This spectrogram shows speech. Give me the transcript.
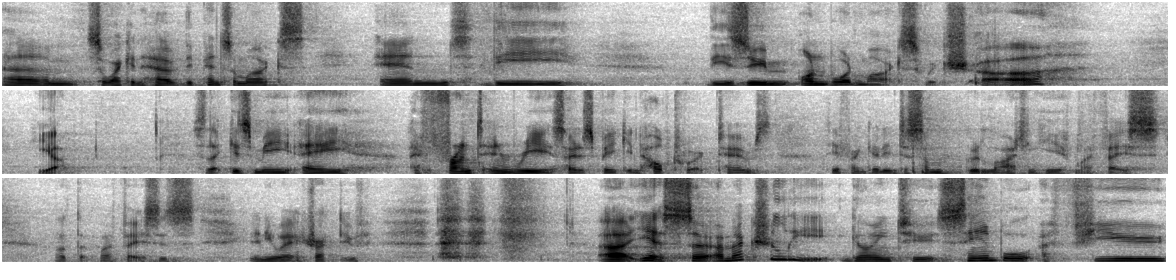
um, so I can have the pencil mics and the the Zoom onboard mics which are here. So that gives me a, a front and rear so to speak in Hauptwerk terms. See if I get into some good lighting here for my face. Not that my face is in any way attractive Uh, yes, so I'm actually going to sample a few,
